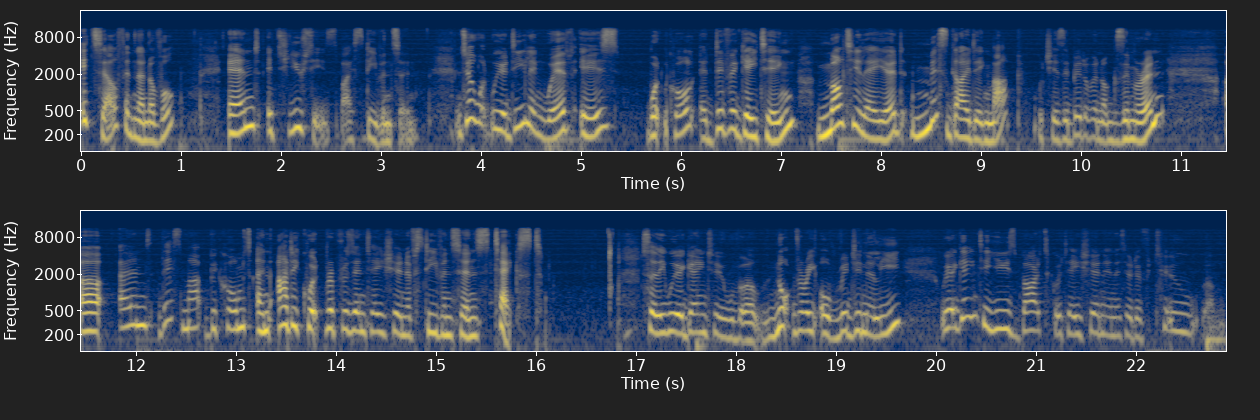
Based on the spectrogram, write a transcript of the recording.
itself in the novel and its uses by Stevenson. And so what we are dealing with is what we call a divagating, multi-layered, misguiding map, which is a bit of an oxymoron, uh, and this map becomes an adequate representation of Stevenson's text. So we are going to, well, not very originally, we are going to use Barthes's quotation in a sort of two, um,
